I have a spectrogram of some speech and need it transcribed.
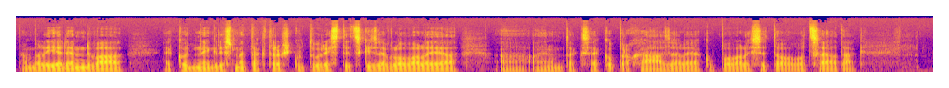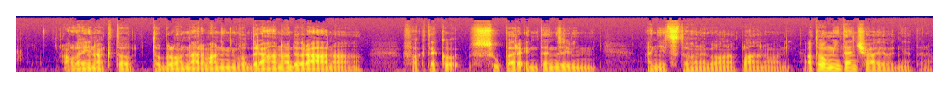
tam byly jeden, dva jako dny, kdy jsme tak trošku turisticky zevlovali a, a, a jenom tak se jako procházeli a kupovali si to ovoce a tak ale jinak to, to bylo narvaný od rána do rána, fakt jako super intenzivní a nic z toho nebylo naplánovaný. A to umí ten čaj hodně teda.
